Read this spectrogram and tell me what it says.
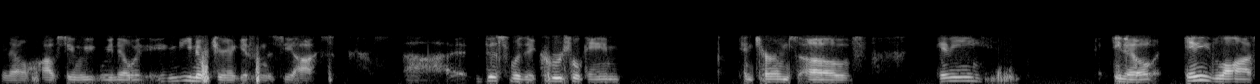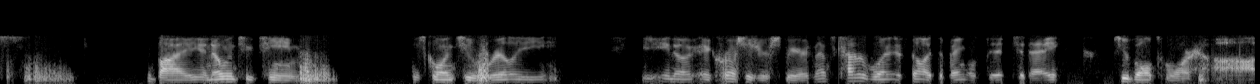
you know, obviously we we know you know what you're going to get from the Seahawks. Uh, this was a crucial game in terms of any, you know, any loss by an 0-2 team is going to really, you know, it crushes your spirit. And that's kind of what it felt like the Bengals did today to Baltimore. Uh,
